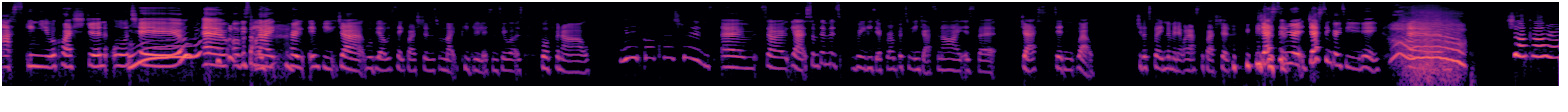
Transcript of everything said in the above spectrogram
asking you a question or two. Ooh. Um, obviously, like hope in future we'll be able to take questions from like people who listen to us. But for now, we've got questions. Um, so yeah, something that's really different between Jess and I is that Jess didn't. Well, she'll explain in a minute when I ask the question. Jess didn't. go- Jess didn't go to uni. Um, Shakara,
